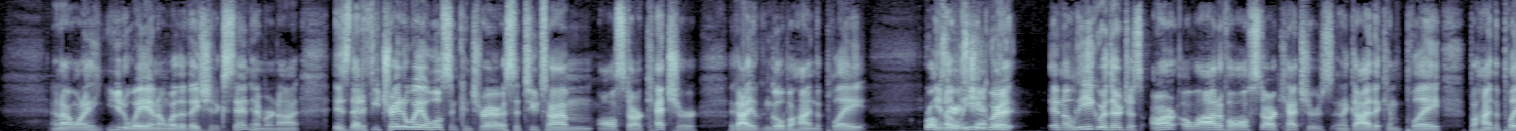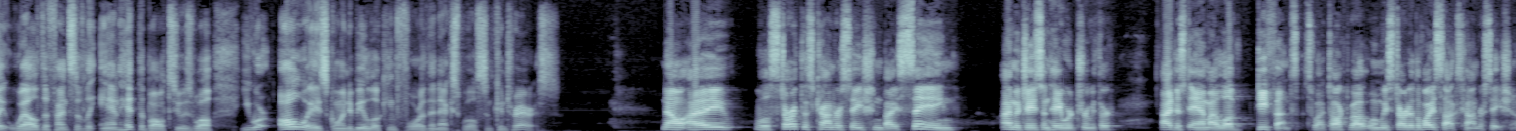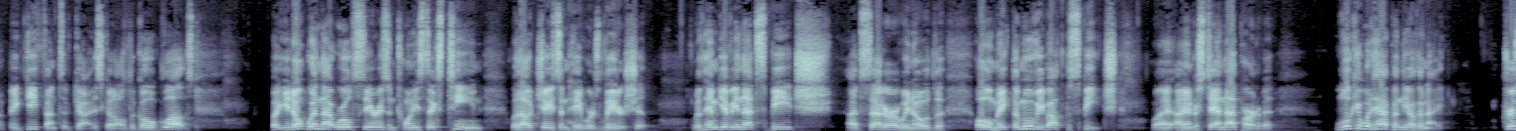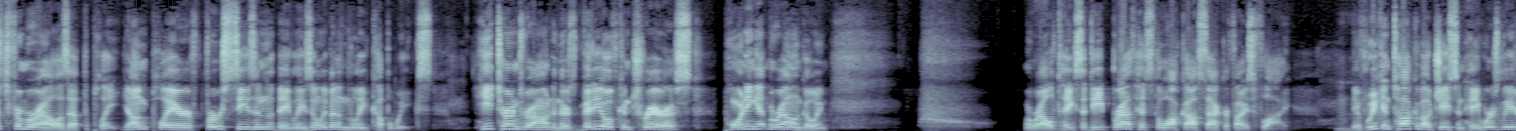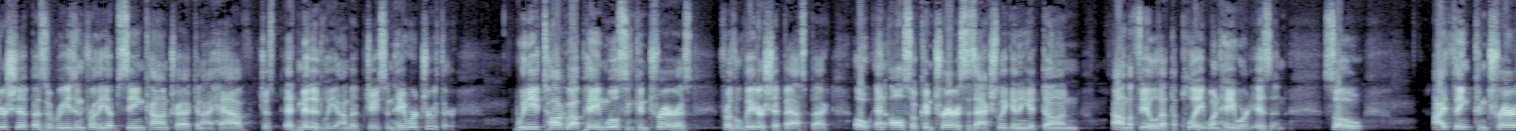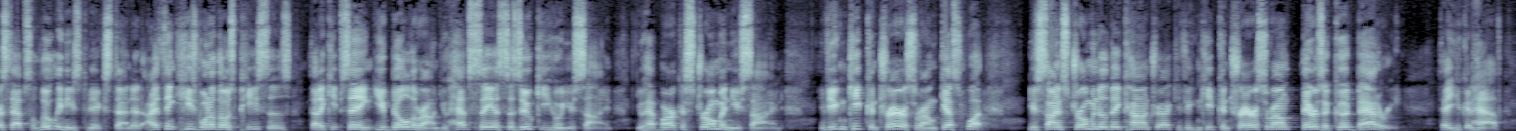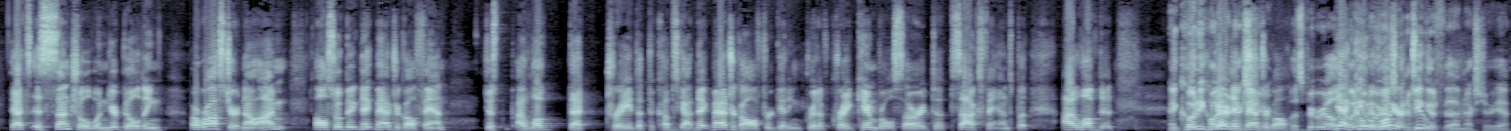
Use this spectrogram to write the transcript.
and I want you to weigh in on whether they should extend him or not, is that if you trade away a Willson Contreras, a two time All Star catcher, a guy who can go behind the plate, World in a Series league champion. where in a league where there just aren't a lot of all-star catchers and a guy that can play behind the plate well defensively and hit the ball too as well, you are always going to be looking for the next Willson Contreras. Now, I will start this conversation by saying I'm a Jason Heyward truther. I just am. I love defense. That's what I talked about when we started the White Sox conversation. A big defensive guy. He's got all the gold gloves. But you don't win that World Series in 2016 without Jason Heyward's leadership. With him giving that speech, etc., we know the, oh, make the movie about the speech. I I understand that part of it. Look at what happened the other night. Christopher Morel is at the plate. Young player, first season in the big leagues, only been in the league a couple weeks. He turns around and there's video of Contreras pointing at Morel and going, Morel mm-hmm. takes a deep breath, hits the walk-off sacrifice fly. Mm-hmm. If we can talk about Jason Heyward's leadership as a reason for the obscene contract, and I have, just admittedly, I'm a Jason Heyward truther. We need to talk about paying Willson Contreras for the leadership aspect. Oh, and also Contreras is actually getting it done on the field at the plate when Heyward isn't. So I think Contreras absolutely needs to be extended. I think he's one of those pieces that I keep saying you build around. You have Seiya Suzuki who you sign. You have Marcus Stroman you signed. If you can keep Contreras around, guess what? You sign Stroman to the big contract. If you can keep Contreras around, there's a good battery that you can have. That's essential when you're building a roster. Now, I'm also a big Nick Madrigal fan. Just I love that trade that the Cubs got Nick Madrigal for getting rid of Craig Kimbrel. Sorry to Sox fans, but I loved it. And Codi Heuer Nick next Madrigal. year. Let's be real. Yeah, Cody, Codi Heuer is going to be good for them next year. Yeah.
